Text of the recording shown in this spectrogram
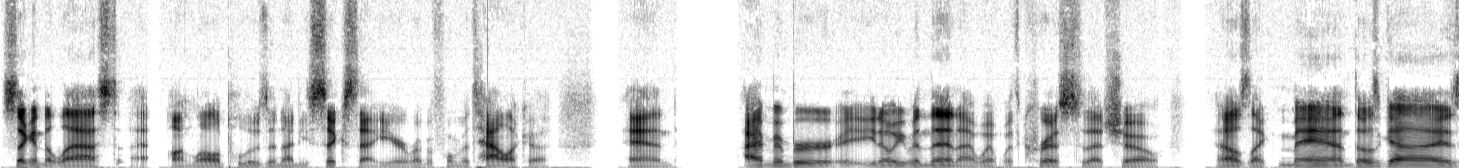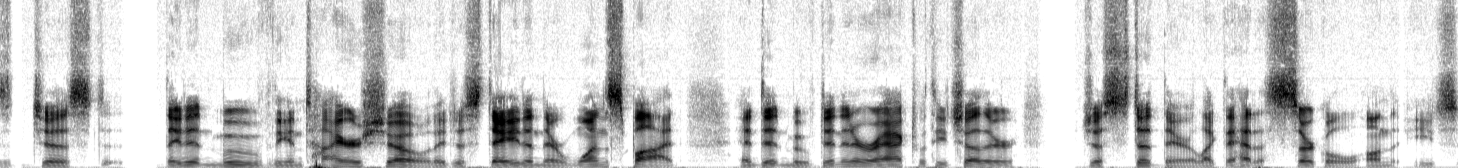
second to last uh, on Lollapalooza 96 that year, right before Metallica. And I remember, you know, even then I went with Chris to that show and I was like, man, those guys just they didn't move the entire show. They just stayed in their one spot and didn't move, didn't interact with each other, just stood there like they had a circle on each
